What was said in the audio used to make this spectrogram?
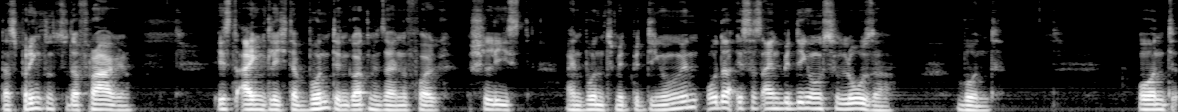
Das bringt uns zu der Frage, ist eigentlich der Bund, den Gott mit seinem Volk schließt, ein Bund mit Bedingungen oder ist es ein bedingungsloser Bund? Und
